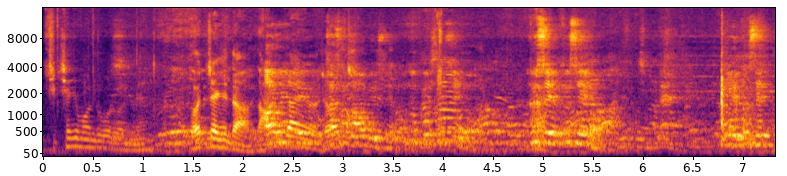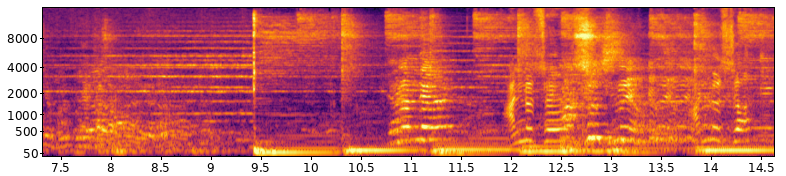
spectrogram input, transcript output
직책이 먼저 그러네. 멋쟁이다. 아, 나오자요. 가사 저. 나오고 있어요. 한번 끄세요. 끄세요, 끄세요. 안 넣었어요? 박수 치세요. 안 넣었어?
